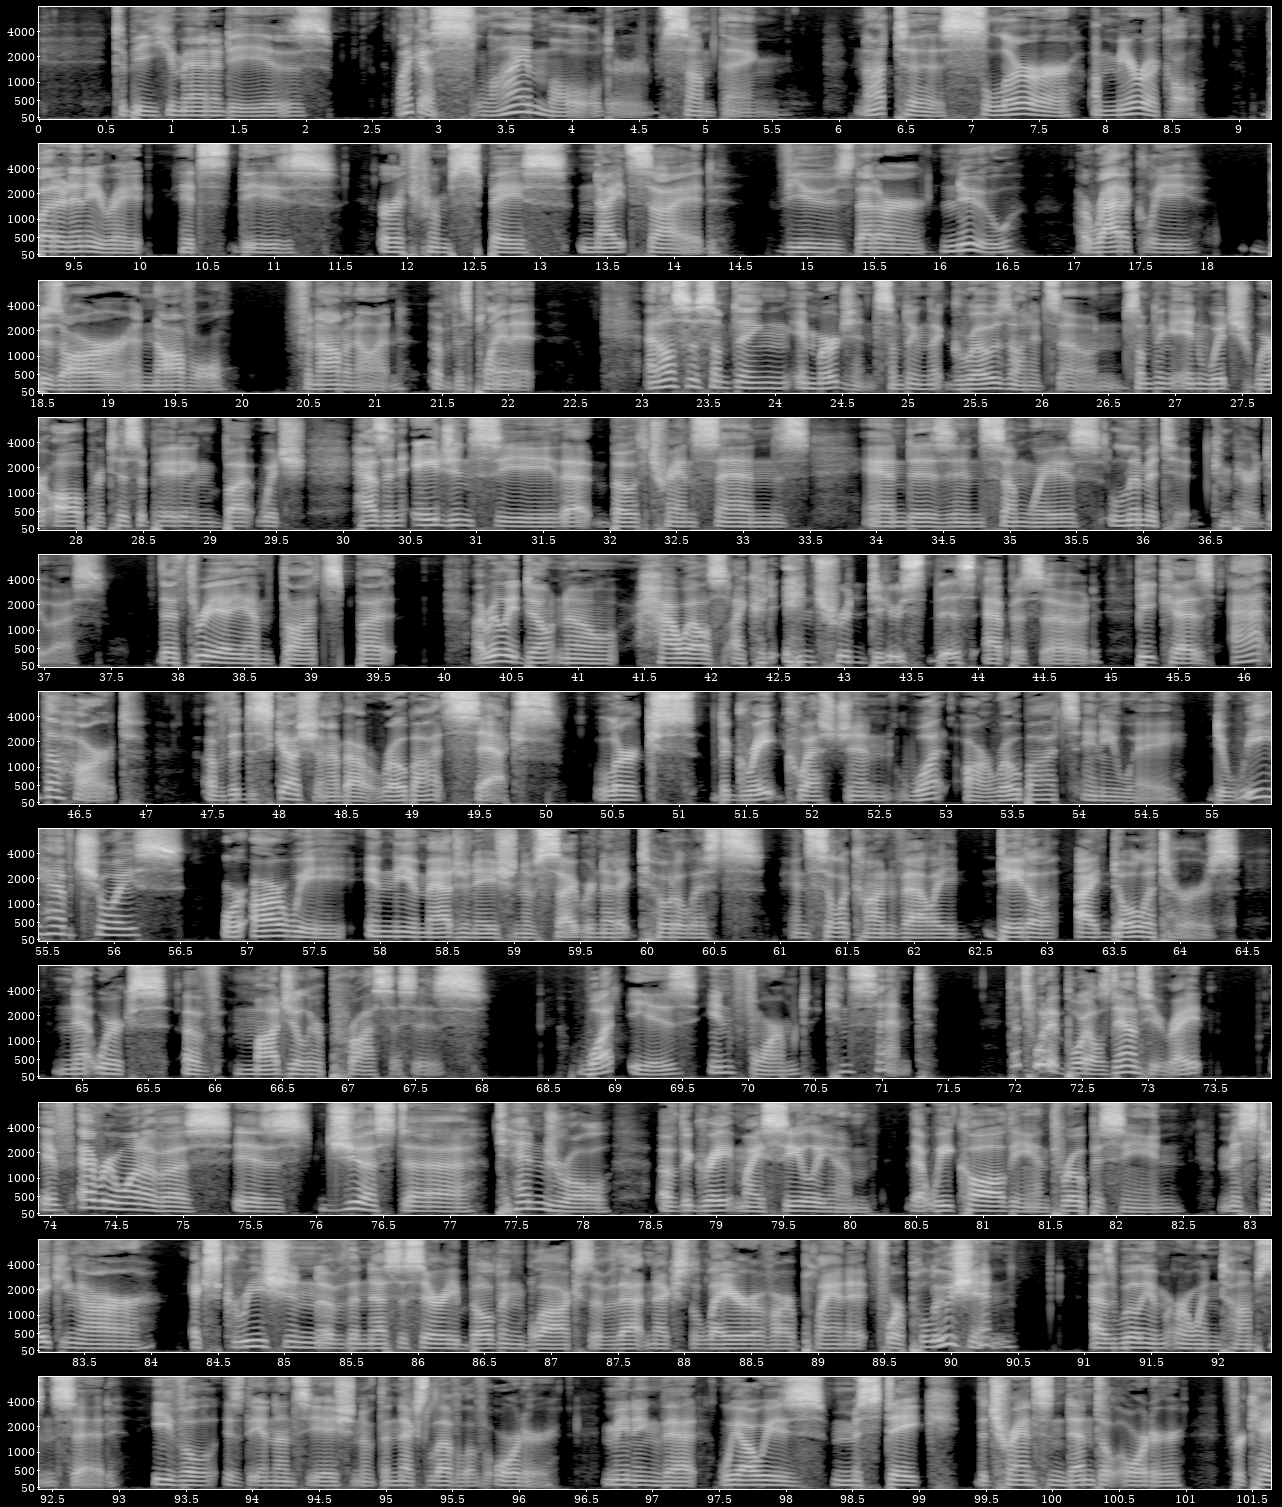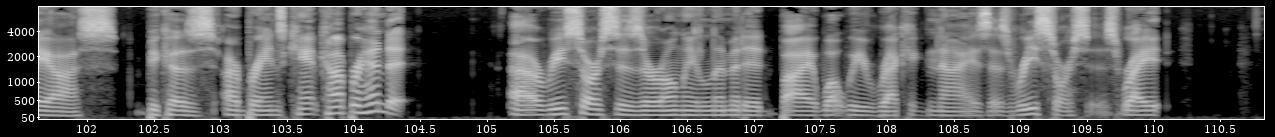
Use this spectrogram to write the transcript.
to be humanity is like a slime mold or something. Not to slur a miracle, but at any rate, it's these Earth from space night side views that are new, a radically bizarre and novel phenomenon of this planet and also something emergent, something that grows on its own, something in which we're all participating, but which has an agency that both transcends and is in some ways limited compared to us. They're 3 a.m. thoughts, but I really don't know how else I could introduce this episode because at the heart of the discussion about robot sex lurks the great question what are robots anyway? Do we have choice, or are we, in the imagination of cybernetic totalists and Silicon Valley data idolaters, networks of modular processes? What is informed consent? That's what it boils down to, right? If every one of us is just a tendril of the great mycelium that we call the Anthropocene, mistaking our excretion of the necessary building blocks of that next layer of our planet for pollution, as William Irwin Thompson said, evil is the enunciation of the next level of order, meaning that we always mistake the transcendental order for chaos because our brains can't comprehend it. Our resources are only limited by what we recognize as resources, right?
